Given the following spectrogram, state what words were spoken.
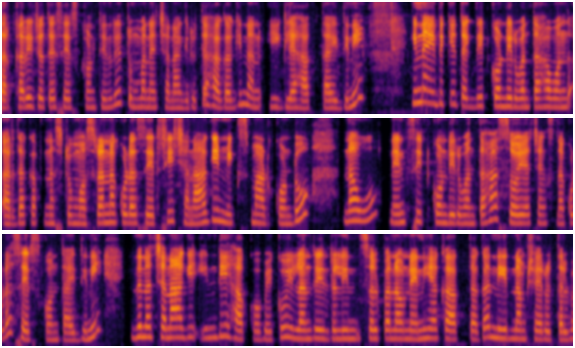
ತರಕಾರಿ ಜೊತೆ ಸೇರಿಸ್ಕೊಂಡು ತಿಂದರೆ ತುಂಬಾ ಚೆನ್ನಾಗಿರುತ್ತೆ. ಹಾಗಾಗಿ ನಾನು ಈಗಲೇ ಹಾಕ್ತಾ ಇದ್ದೀನಿ. ಇನ್ನು ಇದಕ್ಕೆ ತೆಗೆದಿಟ್ಕೊಂಡಿರುವಂತಹ ಒಂದು ಅರ್ಧ ಕಪ್ನಷ್ಟು ಮೊಸರನ್ನ ಕೂಡ ಸೇರಿಸಿ ಚೆನ್ನಾಗಿ ಮಿಕ್ಸ್ ಮಾಡಿಕೊಂಡು ನಾವು ನೆನೆಸಿಟ್ಕೊಂಡಿರುವಂತಹ ಸೋಯಾ ಚಂಕ್ಸ್ನ ಕೂಡ ಸೇರಿಸ್ಕೊತಾ ಇದ್ದೀನಿ. ಇದನ್ನು ಚೆನ್ನಾಗಿ ಹಿಂಡಿ ಹಾಕ್ಕೋಬೇಕು. ಇಲ್ಲಾಂದರೆ ಇದರಲ್ಲಿ ಸ್ವಲ್ಪ ನಾವು ನೆನೆಯೋಕೆ ಹಾಕಿದಾಗ ನೀರಿನಂಶ ಇರುತ್ತಲ್ವ?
